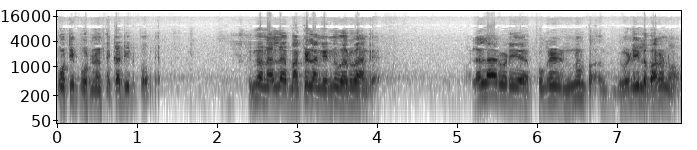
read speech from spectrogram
போட்டி போடணும்னா கட்டிட்டு போங்க. இன்னும் நல்ல மக்கள் அங்க இன்னும் வருவாங்க. வள்ளலாருடைய புகழ் இன்னும் ப- வெளியில வரணும்.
